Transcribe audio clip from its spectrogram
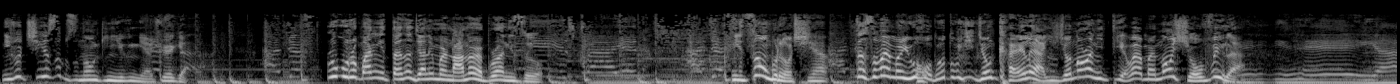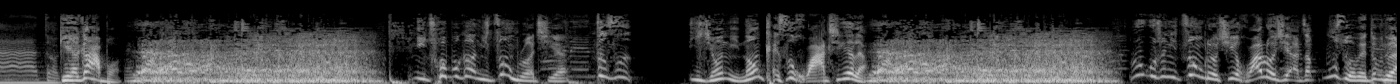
你说钱是不是能给你一个安全感？如果说把你待在家里面，哪哪也不让你走，你挣不了钱，但是外面有好多东西已经开了，已经能让你点外卖，能消费了，尴尬不？你出不够，你挣不着钱，但是已经你能开始花钱了。如果说你挣不了钱，花不了钱，咱无所谓，对不对？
